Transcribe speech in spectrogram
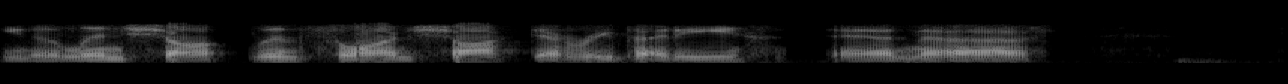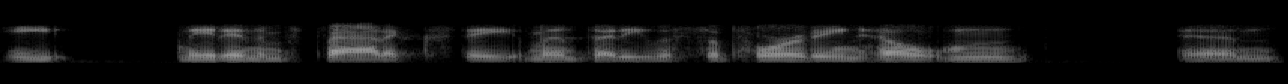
you know, Lynn, Shaw- Lynn Swann shocked everybody, and uh, he made an emphatic statement that he was supporting Helton, and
